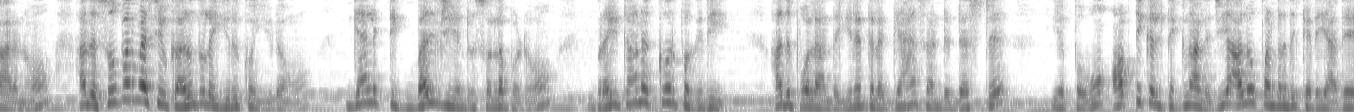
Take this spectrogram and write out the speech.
காரணம் அந்த சூப்பர் மேசிவ் கருந்துளை இருக்கும் இடம் கேலக்டிக் பல்ஜ் என்று சொல்லப்படும் பிரைட்டான கோர் பகுதி. அதுபோல் அந்த இடத்துல கேஸ் அண்டு டஸ்ட்டு எப்போவும் ஆப்டிக்கல் டெக்னாலஜி அலோவ் பண்ணுறது கிடையாது.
